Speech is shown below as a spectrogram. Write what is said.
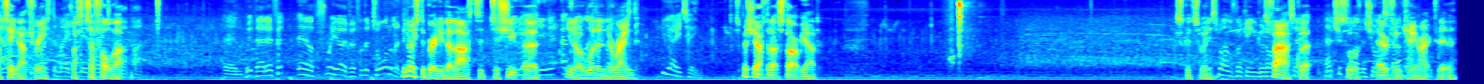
I'll take that three. Nice to make That's a tough hole, that. And with that effort, now three over for the tournament. Be nice to birdie the last to, to shoot, uh, you know, one under round. Especially after that start we had. That's a good swing. This one's looking good It's fast, but sort of everything counteracted it then.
